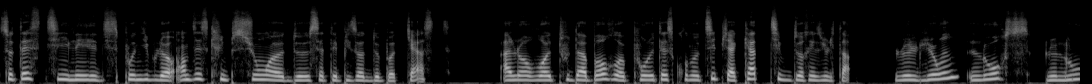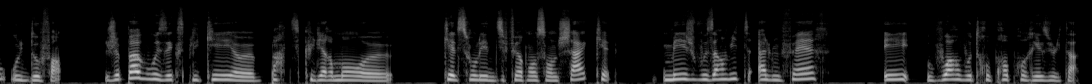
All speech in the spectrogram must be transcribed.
Ce test, il est disponible en description euh, de cet épisode de podcast. Alors tout d'abord, pour le test chronotype, il y a quatre types de résultats. Le lion, l'ours, le loup ou le dauphin. Je ne vais pas vous expliquer particulièrement quelles sont les différences entre chaque, mais je vous invite à le faire et voir votre propre résultat.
